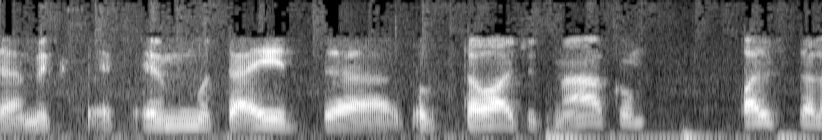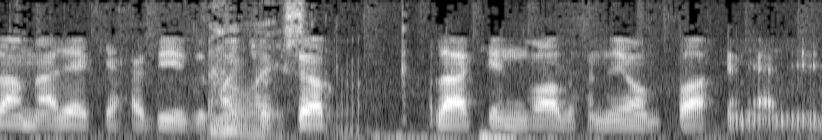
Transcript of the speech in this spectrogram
Mix FM وسعيد بالتواجد معاكم. والف سلام عليك يا حبيبي ما لكن واضح انه يوم ساخن يعني.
